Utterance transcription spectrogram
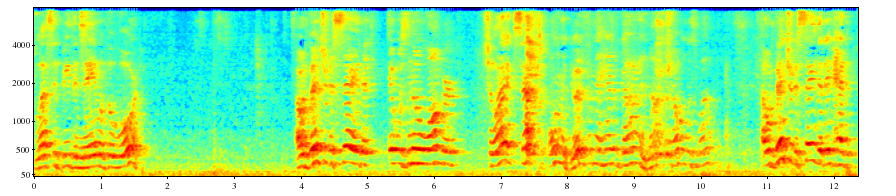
Blessed be the name of the Lord. I would venture to say that it was no longer, shall I accept only good from the hand of God and not trouble as well? I would venture to say that it had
